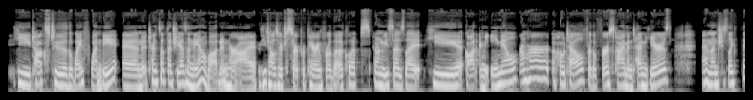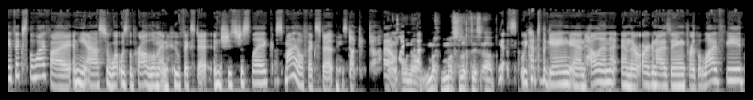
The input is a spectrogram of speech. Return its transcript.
He talks to the wife, Wendy, and it turns out that she has a nanobot in her eye. He tells her to start preparing for the eclipse. Tony says that he got an email from her hotel for the first time in 10 years. And then she's like, they fixed the Wi Fi. And he asks what was the problem and who fixed it. And she's just like, Smyle fixed it. he's dun, dun, dun. I don't like oh, no. M- must look this up. Yes. We cut to the gang and Helen, and they're organizing for the live feed.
